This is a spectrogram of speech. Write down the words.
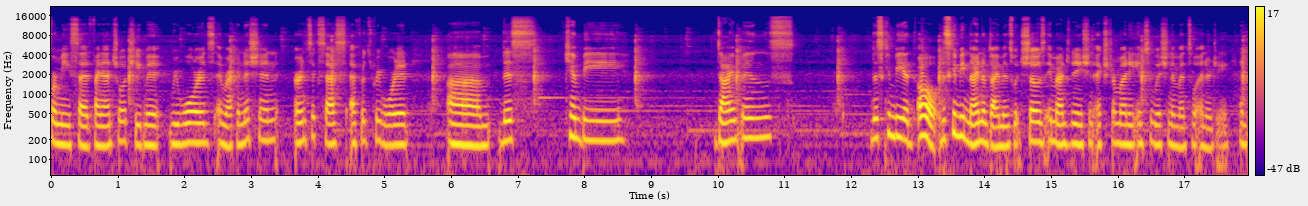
for me said financial achievement, rewards and recognition, earned success, efforts rewarded. Um, this can be diamonds. This can be a oh, this can be nine of diamonds, which shows imagination, extra money, intuition, and mental energy, and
